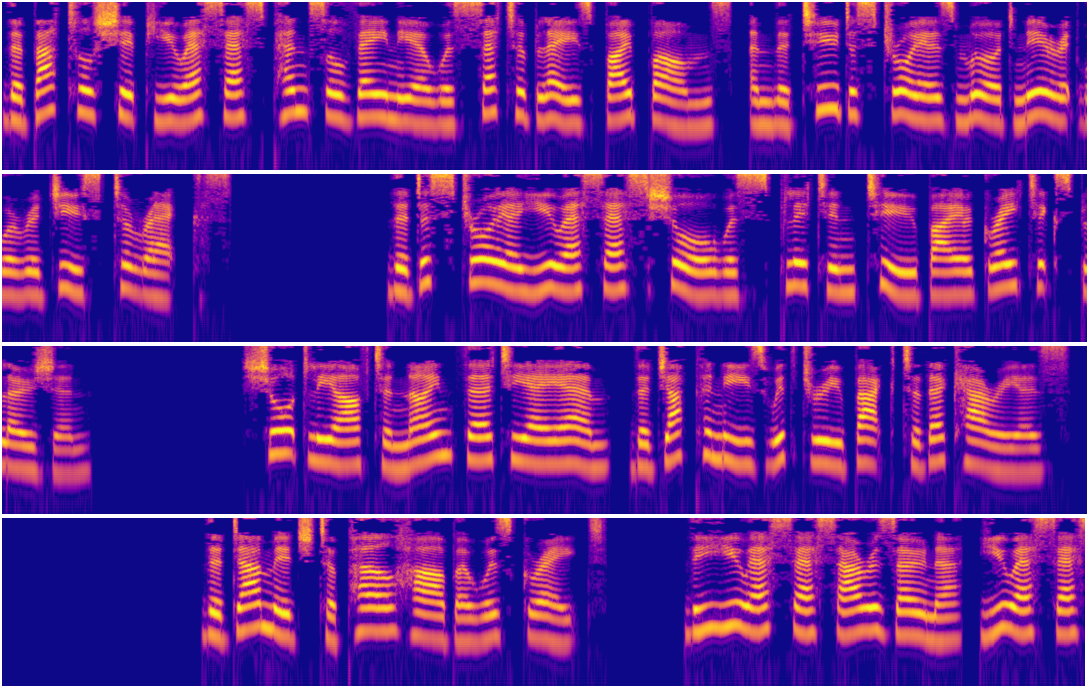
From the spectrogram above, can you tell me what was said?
The battleship USS Pennsylvania was set ablaze by bombs, and the two destroyers moored near it were reduced to wrecks. The destroyer USS Shaw was split in two by a great explosion. Shortly after 9.30 am, the Japanese withdrew back to their carriers. The damage to Pearl Harbor was great. The USS Arizona, USS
